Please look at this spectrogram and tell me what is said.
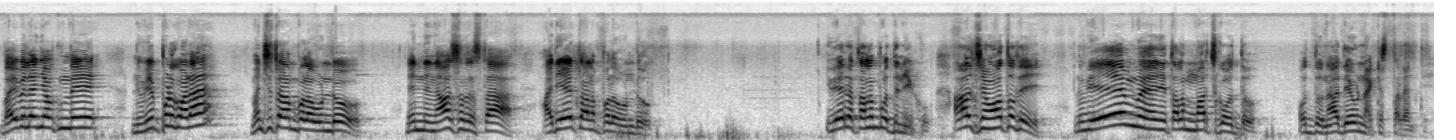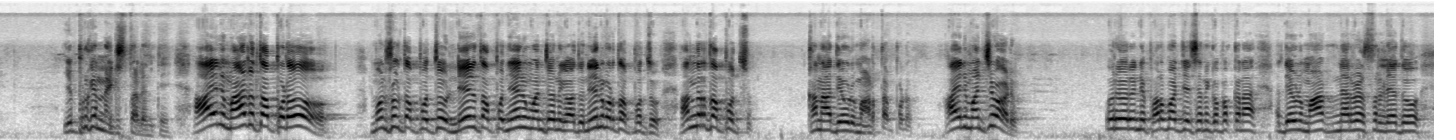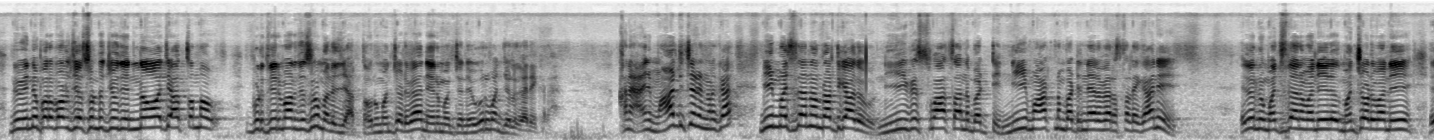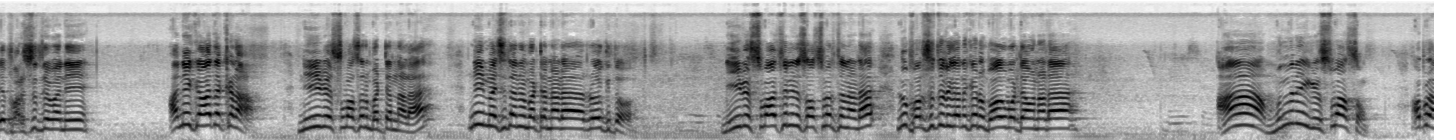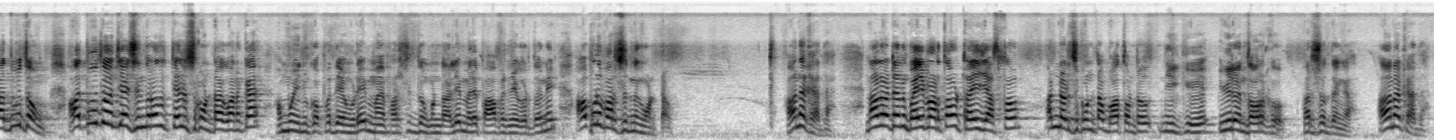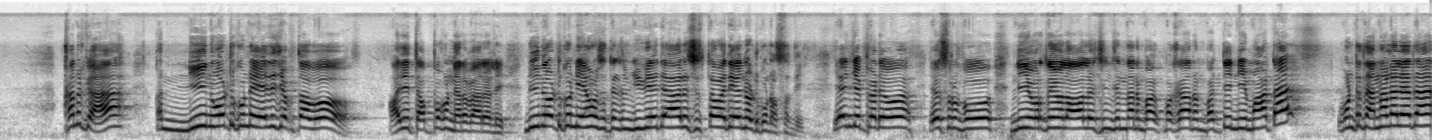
బైబిల్ ఏం చెబుతుంది? నువ్వు ఎప్పుడు కూడా మంచి తలంపులో ఉండు. నేను నిన్ను ఆశ్రయిస్తా అదే తలంపులో ఉండు. వేరే తలంపు వద్దు నీకు. ఆలస్యం అవుతుంది. నువ్వేం నీ తలంపు మార్చుకోవద్దు. వద్దు నా దేవుడు నాకు ఇస్తాడంతే. ఎప్పటికైనా నాకు ఇస్తాడంతే. ఆయన మాట తప్పడు. మనుషులు తప్పొచ్చు. నేను తప్ప నేను మంచివాడిని కాదు. నేను కూడా తప్పొచ్చు. అందరూ తప్పొచ్చు. కానీ ఆ దేవుడు మాట తప్పడు. ఆయన మంచివాడు. ఎవరెవరు నీ పొరపాటు చేశాను పక్కన. దేవుడు మాట నెరవేర్చలేదు. నువ్వు ఎన్ని పొరపాటు చేస్తుంటే జీవితం ఎన్నో చేస్తున్నావు. ఇప్పుడు తీర్మానం చేసుకుని మళ్ళీ చేస్తావు. నువ్వు మంచోడివా నేను మంచివాడిని ఎవరు మంచోడు గారు ఇక్కడ. కానీ ఆయన మాట ఇచ్చాడు కనుక నీ మంచిదనం బట్టి కాదు. నీ విశ్వాసాన్ని బట్టి నీ మాటను బట్టి నెరవేరుస్తాడే కానీ ఏదో నువ్వు మంచిదనం అని లేదు మంచోడు అని ఏదో పరిశుద్ధమని అని. కాదు అక్కడ. నీ విశ్వాసాన్ని బట్టి అన్నాడా? నీ మంచిదనం బట్టి అన్నాడా రోగితో? నీ విశ్వాసం నేను స్వస్థపడుతున్నాడా నువ్వు పరిశుద్ధుడు కనుక నువ్వు బాగుపడ్డావు అన్నాడా? ముందు నీకు విశ్వాసం. అప్పుడు అద్భుతం. అద్భుతం చేసిన తర్వాత తెలుసుకుంటావు కనుక అమ్మో ఈయన గొప్ప దేవుడే మన పరిశుద్ధంగా ఉండాలి మళ్ళీ పాపం చేయకూడదని అప్పుడు పరిశుద్ధంగా ఉంటావు. అవునా కదా? నడవటానికి భయపడతావు ట్రై చేస్తావు అని నడుచుకుంటా పోతుంటావు నీకు వీలైనంత వరకు పరిశుద్ధంగా. అవునా కదా? కనుక నీ నోటుకుండా ఏది చెప్తావో అది తప్పకుండా నెరవేరాలి. నీ నోటుకుండా ఏమొస్తుంది తెలుసు? నువ్వేది ఆలోచిస్తావు అదే నోటుకుంటూ వస్తుంది. ఏం చెప్పాడు యేసుప్రభు నీ హృదయంలో ఆలోచించిన దాని ప్రకారం బట్టి నీ మాట ఉంటుంది అన్నాడా లేదా?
